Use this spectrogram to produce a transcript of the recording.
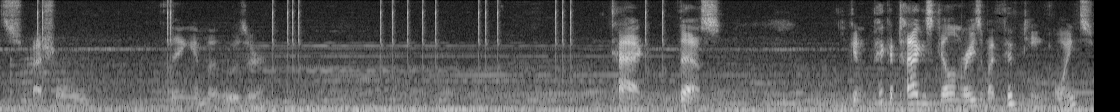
special thing in Mahoozer. Tag. This. You can pick a tag skill and raise it by 15 points.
